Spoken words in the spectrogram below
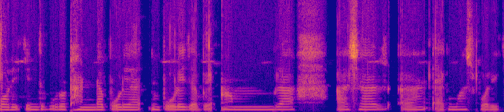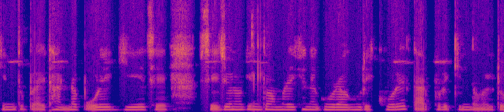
পরে কিন্তু পুরো ঠান্ডা পড়ে পড়ে যাবে। আমরা আসার এক মাস পরে কিন্তু প্রায় ঠান্ডা পড়ে গিয়েছে। সেই জন্য কিন্তু আমরা এখানে ঘোরাঘুরি করে তারপরে কিন্তু আমরা একটু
